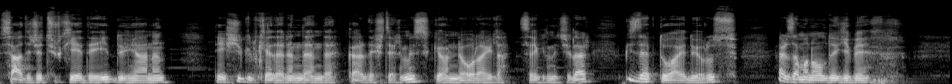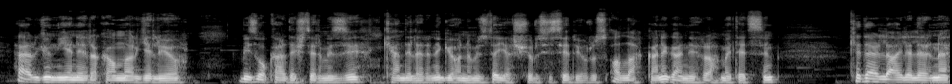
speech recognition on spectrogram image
Sadece Türkiye değil, dünyanın değişik ülkelerinden de kardeşlerimiz gönlü orayla sevgiliciler. Biz de hep dua ediyoruz. Her zaman olduğu gibi her gün yeni rakamlar geliyor. Biz o kardeşlerimizi kendilerini gönlümüzde yaşıyoruz, hissediyoruz. Allah gani gani rahmet etsin. Kederli ailelerine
